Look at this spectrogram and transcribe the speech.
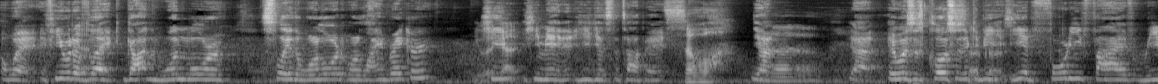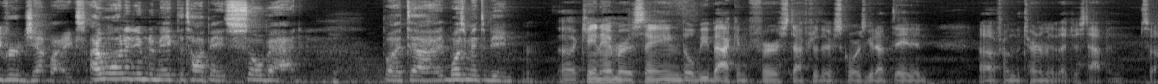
away. If he would have like gotten one more Slay the Warlord or Linebreaker, He he he made it. He gets the top eight. So. Yeah. Uh, Yeah, it was as close as it So could be. He had 45 Reaver jet bikes. I wanted him to make the top eight so bad, but uh, it wasn't meant to be. uh, Kane Hammer is saying they'll be back in first after their scores get updated uh, from the tournament that just happened. So.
